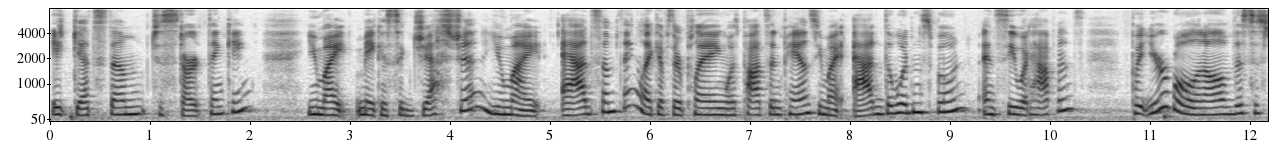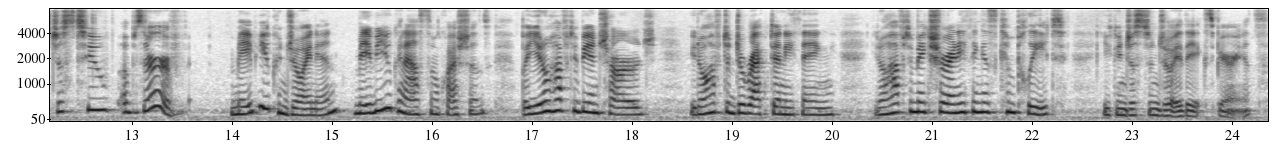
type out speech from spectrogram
it gets them to start thinking. You might make a suggestion. You might add something, like if they're playing with pots and pans, you might add the wooden spoon and see what happens. But your role in all of this is just to observe. Maybe you can join in, maybe you can ask some questions, but you don't have to be in charge. You don't have to direct anything. You don't have to make sure anything is complete you can just enjoy the experience.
